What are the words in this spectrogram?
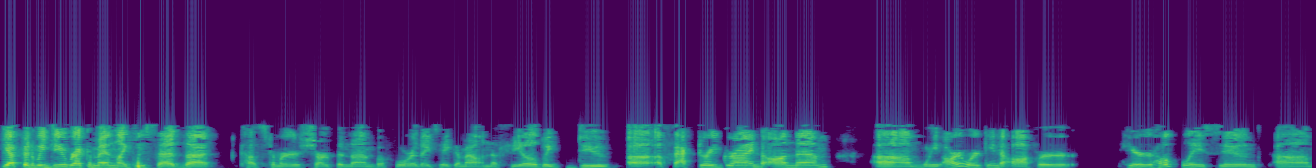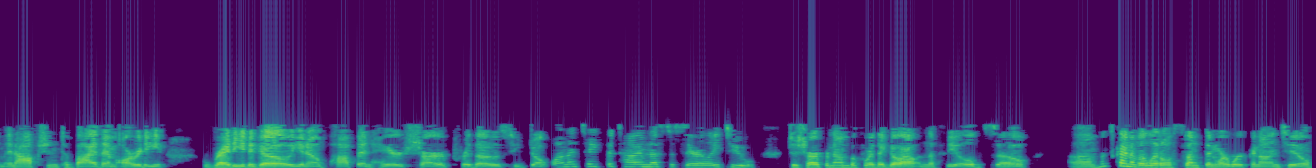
Yep. And we do recommend, like you said, that customers sharpen them before they take them out in the field. We do uh, a factory grind on them. Um, we are working to offer here, hopefully soon, um, an option to buy them already ready to go, you know, pop in hair sharp for those who don't want to take the time necessarily to, to sharpen them before they go out in the field. So, um, that's kind of a little something we're working on too.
